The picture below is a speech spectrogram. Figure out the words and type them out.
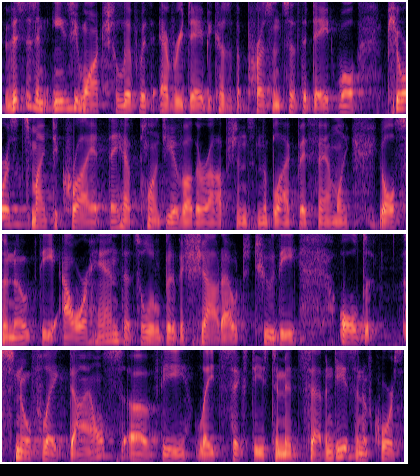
This is an easy watch to live with every day because of the presence of the date. While purists might decry it, they have plenty of other options in the Black Bay family. You also note the hour hand, that's a little bit of a shout out to the old snowflake dials of the late 60s to mid 70s, and of course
